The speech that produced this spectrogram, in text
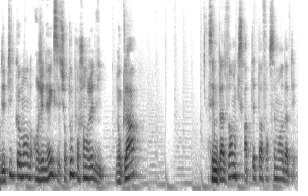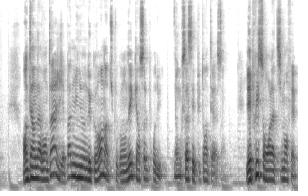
des petites commandes en générique, c'est surtout pour changer de vie. Donc là, c'est une plateforme qui sera peut-être pas forcément adaptée. En termes d'avantages, il n'y a pas de minimum de commandes, hein, tu peux commander qu'un seul produit. Donc ça, c'est plutôt intéressant. Les prix sont relativement faibles.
